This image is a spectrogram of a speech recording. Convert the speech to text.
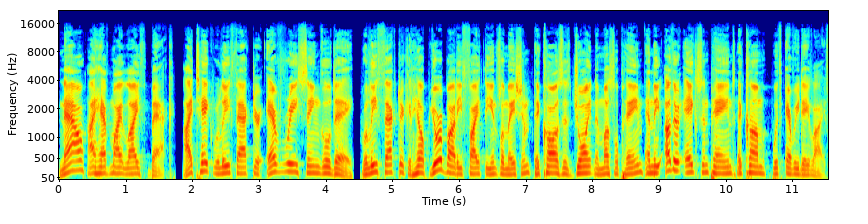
Now I have my life back. I take Relief Factor every single day. Relief Factor can help your body fight the inflammation that causes joint and muscle pain and the other aches and pains that come with everyday life.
